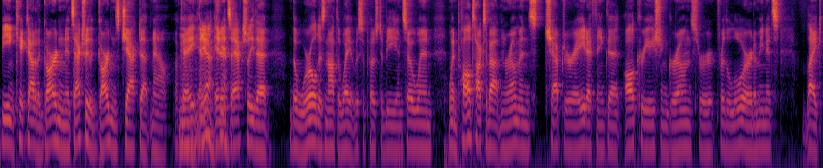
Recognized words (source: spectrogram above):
being kicked out of the garden. It's actually the garden's jacked up now. Okay, Mhm. and, Yeah, and sure. it's actually that the world is not the way it was supposed to be. And so when when Paul talks about in Romans chapter 8, I think that all creation groans for for the Lord. I mean, it's like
